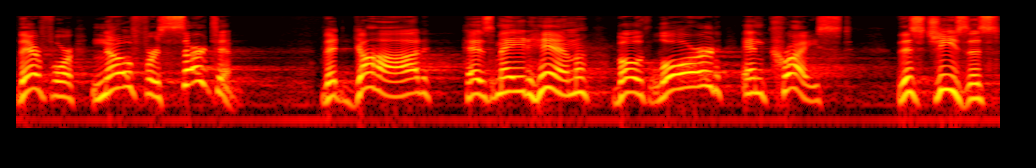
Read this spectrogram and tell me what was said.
therefore know for certain that God has made him both Lord and Christ, this Jesus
